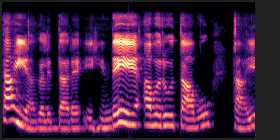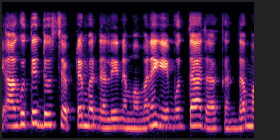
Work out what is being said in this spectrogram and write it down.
ತಾಯಿಯಾಗಲಿದ್ದಾರೆ. ಈ ಹಿಂದೆಯೇ ಅವರು ತಾವು ತಾಯಿ ಆಗುತ್ತಿದ್ದು, ಸೆಪ್ಟೆಂಬರ್ನಲ್ಲಿ ನಮ್ಮ ಮನೆಗೆ ಮುದ್ದಾದ ಕಂದಮ್ಮ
